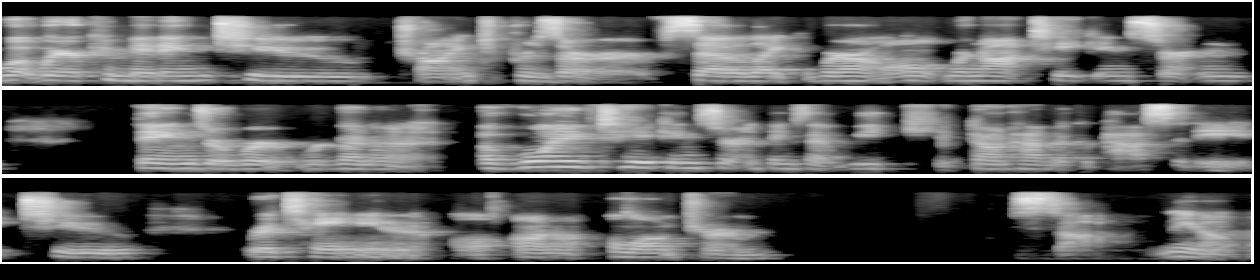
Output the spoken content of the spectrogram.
what we're committing to trying to preserve. So like we're all, we're not taking certain things or we're, we're gonna avoid taking certain things that we don't have the capacity to retain on a, a long-term stop, you know,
